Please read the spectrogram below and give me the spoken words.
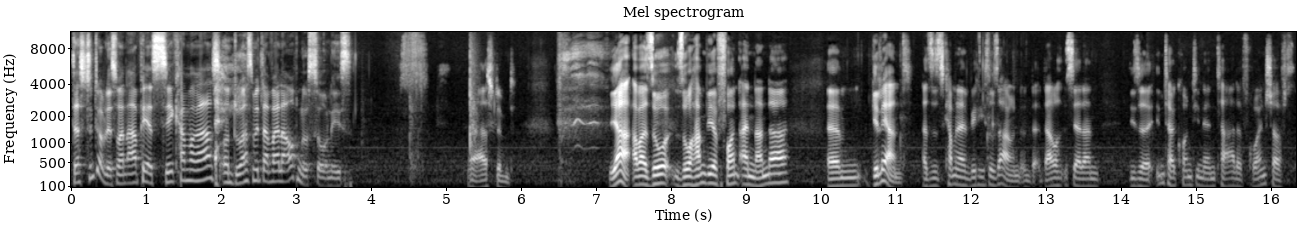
Das stimmt aber, das waren APS-C-Kameras und du hast mittlerweile auch nur Sonys. Ja, das stimmt. Ja, aber so, so haben wir voneinander ähm, gelernt. Also das kann man ja wirklich so sagen. Und daraus ist ja dann diese interkontinentale Freundschaft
